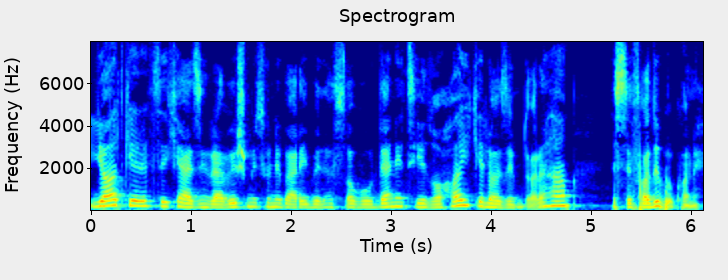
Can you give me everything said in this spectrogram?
یاد گرفته که از این روش می‌تونه برای به دست آوردن تیغه هایی که لازم داره هم استفاده بکنه.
